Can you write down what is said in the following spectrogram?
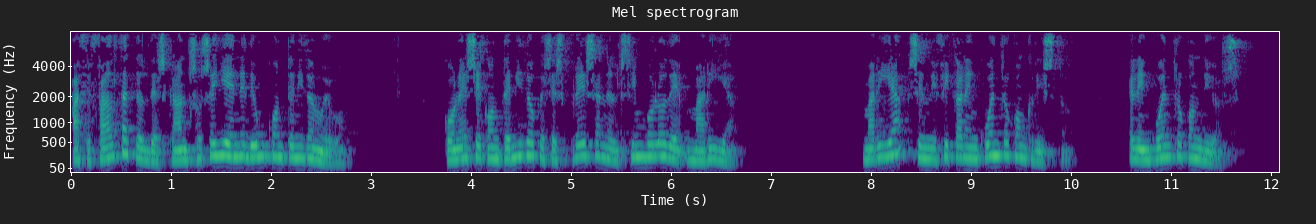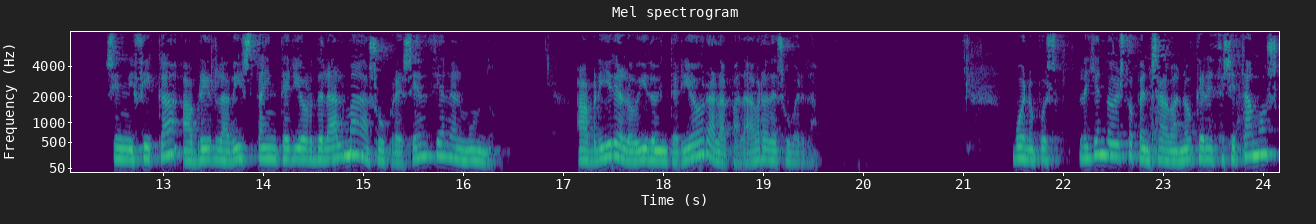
Hace falta que el descanso se llene de un contenido nuevo, con ese contenido que se expresa en el símbolo de María. María significa el encuentro con Cristo, el encuentro con Dios. Significa abrir la vista interior del alma a su presencia en el mundo, abrir el oído interior a la palabra de su verdad. Bueno, pues leyendo esto pensaba ¿no? que necesitamos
